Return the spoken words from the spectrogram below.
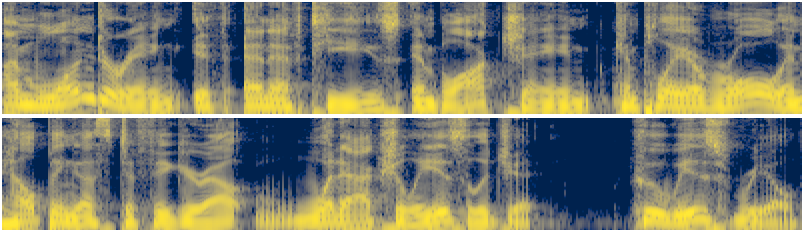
I'm wondering if NFTs and blockchain can play a role in helping us to figure out what actually is legit who is real.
